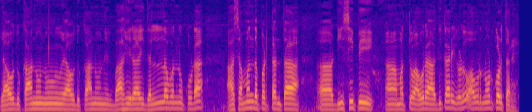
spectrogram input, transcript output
ಯಾವುದು ಕಾನೂನು ಯಾವುದು ಕಾನೂನಿಗೆ ಬಾಹಿರ ಇದೆಲ್ಲವನ್ನು ಕೂಡ ಆ ಸಂಬಂಧಪಟ್ಟಂಥ ಡಿ ಸಿ ಪಿ ಮತ್ತು ಅವರ ಅಧಿಕಾರಿಗಳು ಅವರು ನೋಡ್ಕೊಳ್ತಾರೆ.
